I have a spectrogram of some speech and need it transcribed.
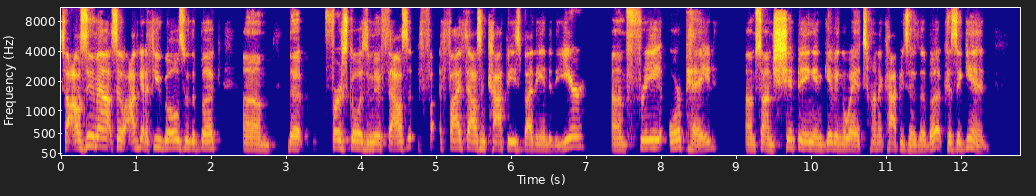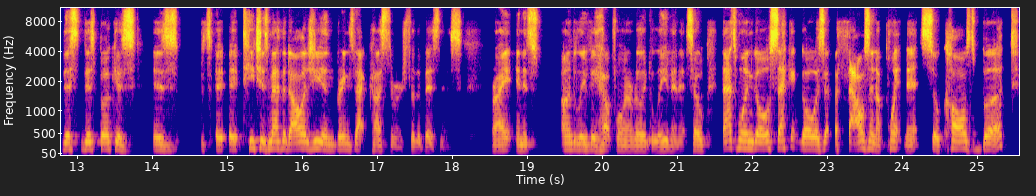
So I'll zoom out. So I've got a few goals with the book. Um, the first goal is to move thousand five thousand copies by the end of the year, um, free or paid. Um, so I'm shipping and giving away a ton of copies of the book because again, this this book is is it, it teaches methodology and brings back customers for the business, right? And it's unbelievably helpful and I really believe in it. So that's one goal. Second goal is a thousand appointments. So calls booked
